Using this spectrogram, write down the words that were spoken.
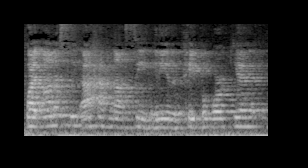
Quite honestly, I have not seen any of the paperwork yet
